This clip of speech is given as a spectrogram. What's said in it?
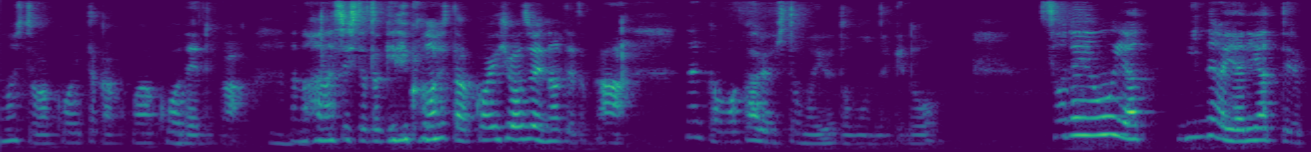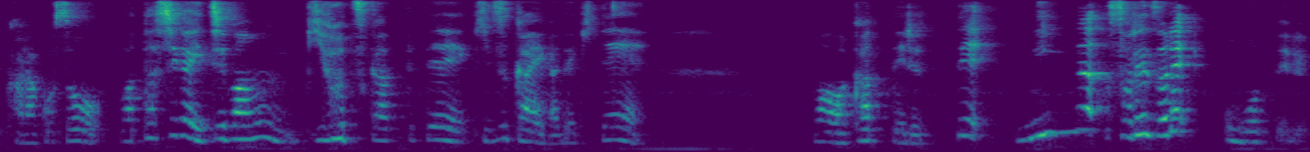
あの人はこう言ったからここはこうでとか、あの話した時にこの人はこういう表情になってとか、なんかわかる人もいると思うんだけど、それをや、みんながやり合ってるからこそ、私が一番気を使ってて、気遣いができて、まあわかってるって、みんなそれぞれ思ってる。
